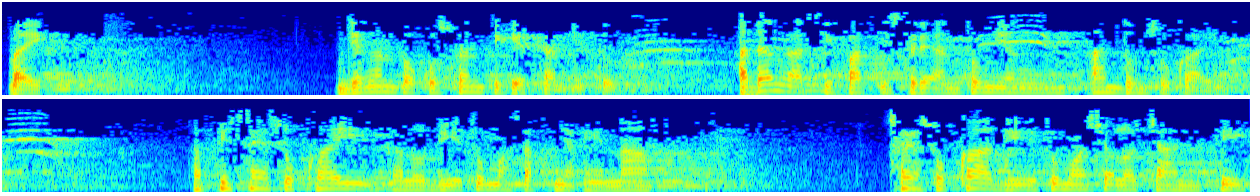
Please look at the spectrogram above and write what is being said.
Baik. Jangan fokuskan pikirkan itu. Ada nggak sifat istri antum yang antum sukai? Tapi saya sukai kalau dia itu masaknya enak. Saya suka dia itu masya Allah cantik.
